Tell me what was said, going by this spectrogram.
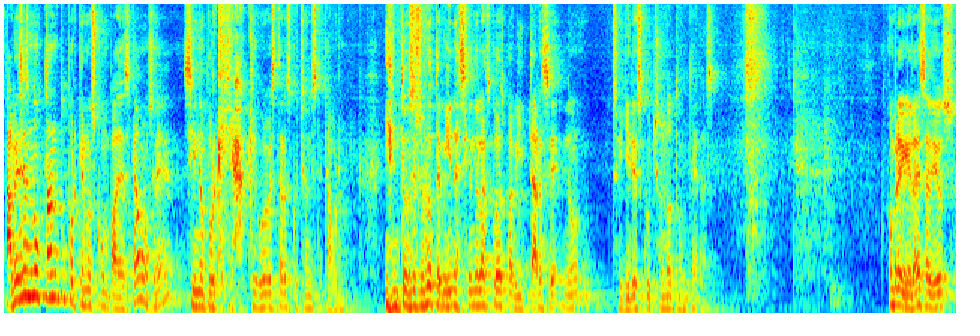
A veces no tanto porque nos compadezcamos, ¿eh? sino porque ya, qué huevo estar escuchando a este cabrón. Y entonces uno termina haciendo las cosas para evitarse, ¿no? Seguir escuchando tonteras. Hombre, gracias a Dios,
